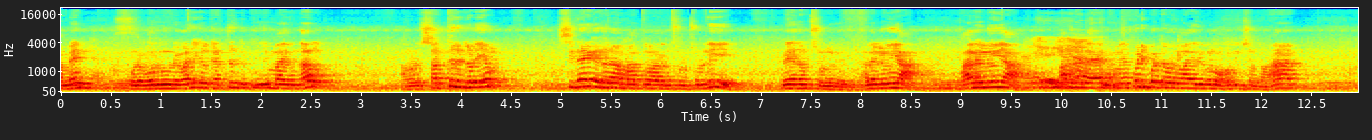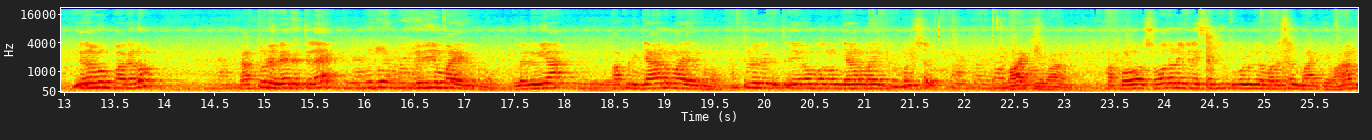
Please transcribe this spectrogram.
ஆமே ஒருவனுடைய வழிகள் கற்றுக்கு பிரியமாக இருந்தால் அவருடைய சத்துருக்களையும் சிநேகிதராக மாற்றுவார்னு சொல்லி சொல்லி வேதம் சொல்லுகிறது. அல்லேலூயா அல்லேலூயா அதனால நம்ம எப்படிப்பட்டவர்களா இருக்கணும் அப்படின்னு சொன்னா இரவும் பகலும் கர்த்தருடைய வேதத்துல பிரியமா இருக்கணும். அல்லேலூயா அப்படி தியானமா இருக்கணும். கர்த்தருடைய வேதத்துல இரவும் பகலும் தியானமா இருக்கிற மனுஷன் பாக்கியவான். அப்போ சோதனைகளை சகித்துக் கொள்கிற மனுஷன் பாக்கியவான்.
